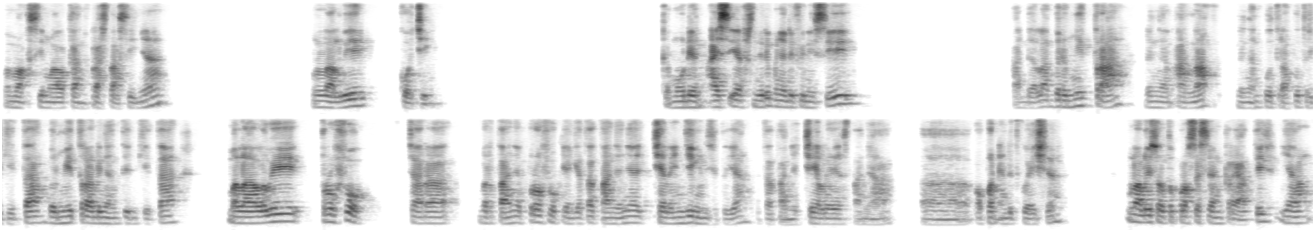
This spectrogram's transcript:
memaksimalkan prestasinya, melalui coaching. Kemudian ICF sendiri punya definisi adalah bermitra dengan anak, dengan putra-putri kita, bermitra dengan tim kita melalui provoke, cara bertanya provoke yang kita tanyanya challenging di situ ya. Kita tanya challenge, tanya uh, open-ended question. Melalui suatu proses yang kreatif yang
